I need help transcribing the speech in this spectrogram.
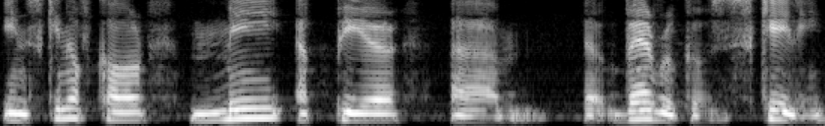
in skin of color may appear um, uh, verrucous, scaly,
